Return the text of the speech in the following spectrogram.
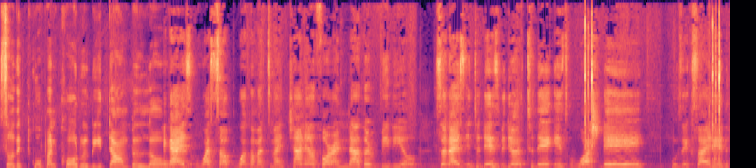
so the coupon code will be down below. Hey guys, what's up? Welcome back to my channel for another video so guys in today's video today is wash day. Who's excited?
